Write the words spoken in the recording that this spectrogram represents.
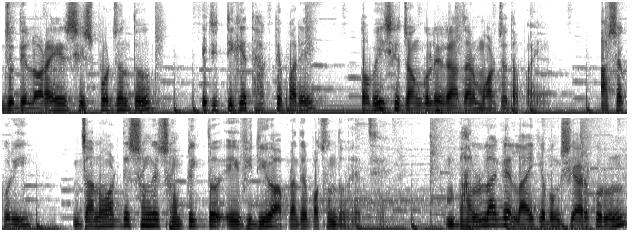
যদি লড়াইয়ের শেষ পর্যন্ত এটি টিকে থাকতে পারে, তবেই সে জঙ্গলের রাজার মর্যাদা পায়। আশা করি জানোয়ারদের সঙ্গে সম্পৃক্ত এই ভিডিও আপনাদের পছন্দ হয়েছে। ভালো লাগলে লাইক এবং শেয়ার করুন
